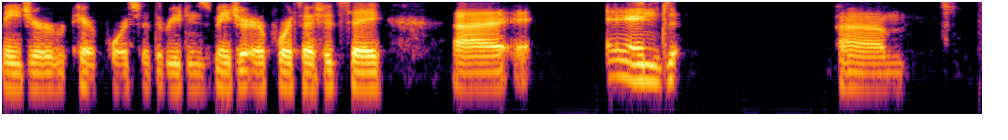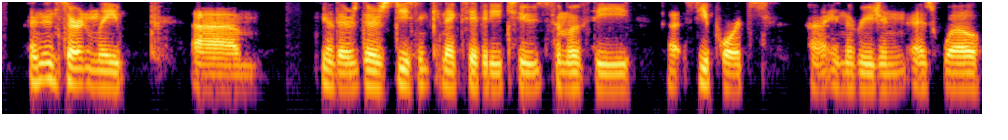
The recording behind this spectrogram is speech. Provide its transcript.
major airports or the region's major airports, I should say, uh, and um, and certainly um, you know there's there's decent connectivity to some of the uh, seaports uh, in the region as well.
